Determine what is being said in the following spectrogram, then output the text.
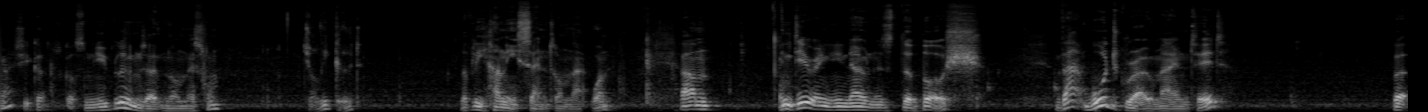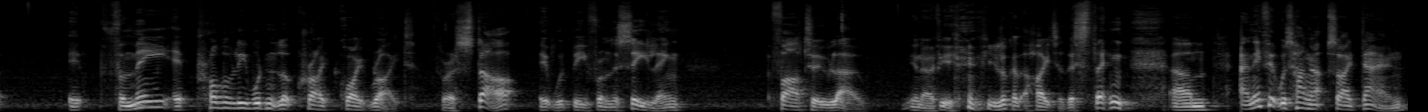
actually got, got some new blooms open on this one. Jolly good. Lovely honey scent on that one. Um, endearingly known as the bush, that would grow mounted, but it, for me, it probably wouldn't look quite, quite right. For a start, it would be from the ceiling far too low. You know, if you, if you look at the height of this thing, um, and if it was hung upside down,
